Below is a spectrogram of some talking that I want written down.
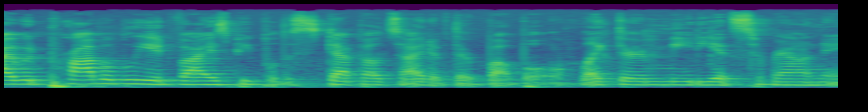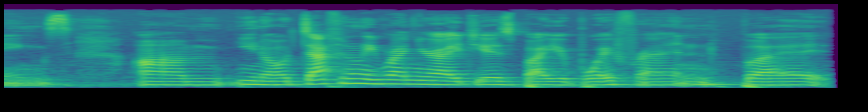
I would probably advise people to step outside of their bubble, like their immediate surroundings. Um, you know, definitely run your ideas by your boyfriend, but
